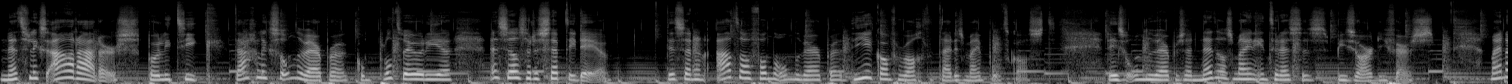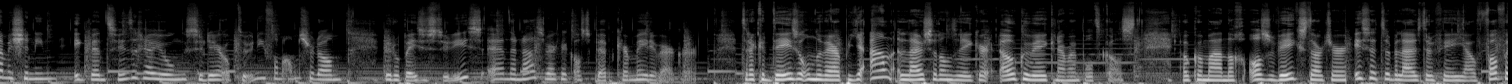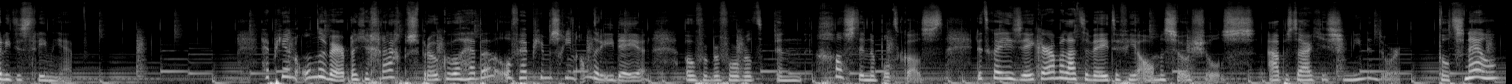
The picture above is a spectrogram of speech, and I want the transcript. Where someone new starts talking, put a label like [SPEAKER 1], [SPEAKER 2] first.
[SPEAKER 1] Netflix aanraders, politiek, dagelijkse onderwerpen, complottheorieën en zelfs receptideeën. Dit zijn een aantal van de onderwerpen die je kan verwachten tijdens mijn podcast. Deze onderwerpen zijn net als mijn interesses bizar divers. Mijn naam is Janine, ik ben 20 jaar jong, studeer op de Unie van Amsterdam Europese studies en daarnaast werk ik als webcare medewerker. Trekken deze onderwerpen je aan? Luister dan zeker elke week naar mijn podcast. Elke maandag als weekstarter is het te beluisteren via jouw favoriete streaming app. Heb je een onderwerp dat je graag besproken wil hebben? Of heb je misschien andere ideeën over bijvoorbeeld een gast in de podcast? Dit kan je zeker aan me laten weten via al mijn socials. Apenstaartjes Janine door. Tot snel!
